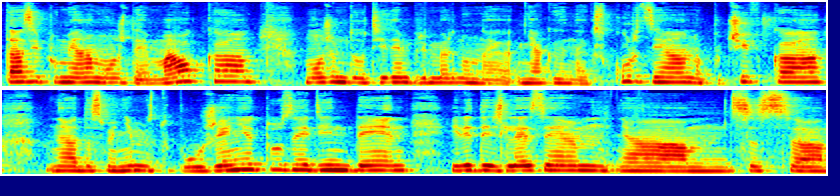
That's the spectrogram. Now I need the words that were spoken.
тази промяна може да е малка, можем да отидем примерно на, някъде на екскурзия, на почивка, да сменим местоположението за един ден или да излезем а, с... А,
